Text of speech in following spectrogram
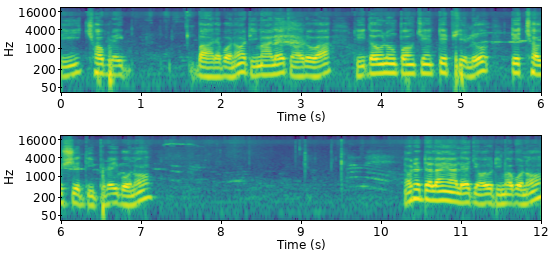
ဒီ6 break ပါတယ်ပေါ့နော်ဒီမှာလဲကျွန်တော်တို့ကဒီသုံးလုံးပေါင်းချင်း1ဖြစ်လို့168ဒီ break ပေါ့နော်နောက်ထပ်တက်လိုင်းရလဲကျွန်တော်တို့ဒီမှာပေါ့နော်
